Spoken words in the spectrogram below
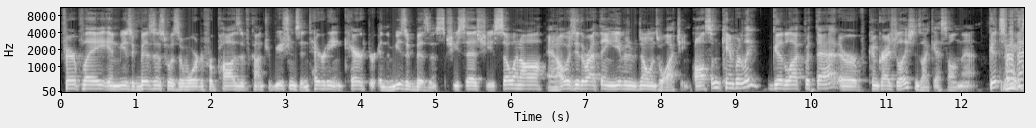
Fair Play in Music Business was awarded for positive contributions, integrity, and character in the music business. She says she's so in awe and always do the right thing even if no one's watching. Awesome, Kimberly. Good luck with that, or congratulations, I guess, on that. Good stuff Nice.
